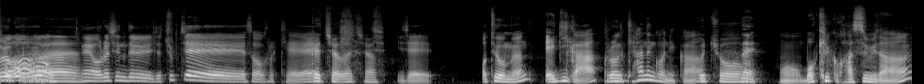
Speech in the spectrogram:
돌고 네. 네, 어르신들 이제 축제에서 그렇게 그쵸, 그쵸. 이제 어떻게 보면 아기가 그렇게 하는 거니까 그쵸. 네. 어, 먹힐 것 같습니다.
